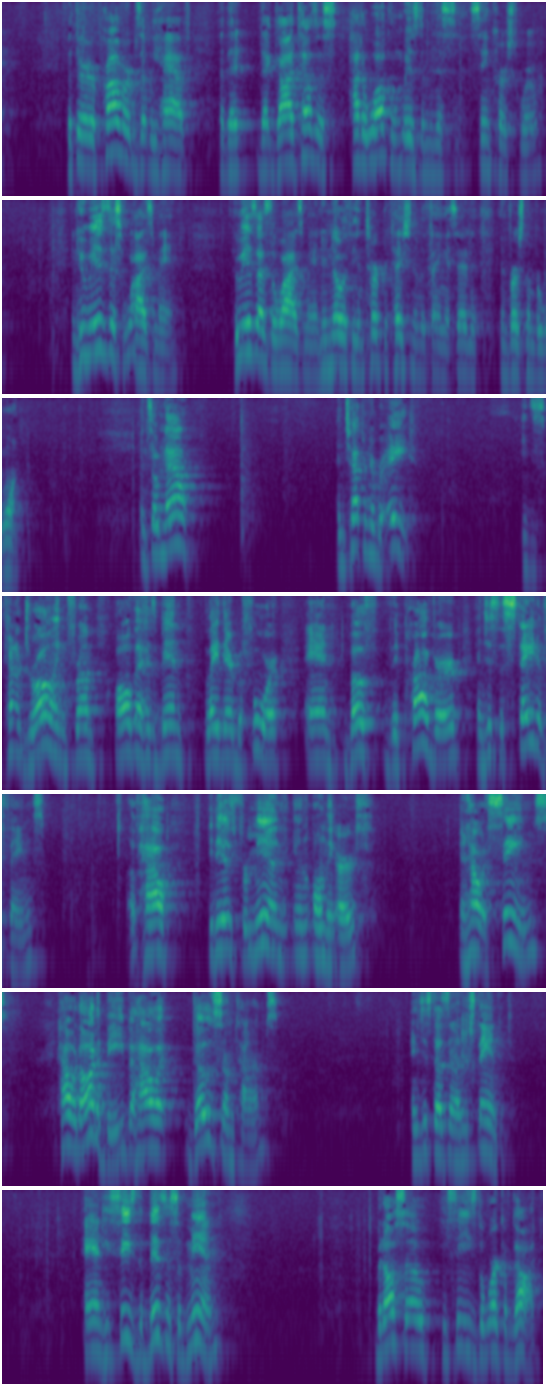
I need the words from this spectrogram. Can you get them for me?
That there are proverbs that we have that, that God tells us how to walk in wisdom in this sin cursed world. And who is this wise man? Who is as the wise man who knoweth the interpretation of a thing, it said in, in verse number one. And so now, in chapter number eight, he's kind of drawing from all that has been laid there before, and both the proverb and just the state of things of how it is for men in, on the earth, and how it seems, how it ought to be, but how it goes sometimes and he just doesn't understand it. And he sees the business of men, but also he sees the work of God.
